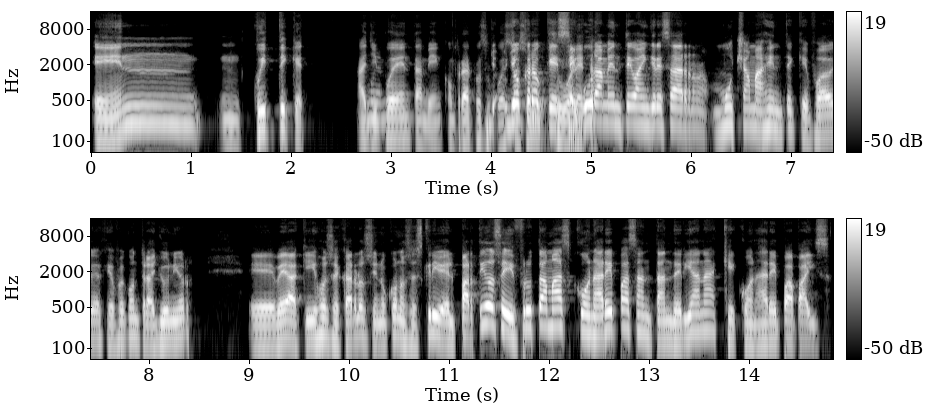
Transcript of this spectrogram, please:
en Quick Ticket. Allí pueden también comprar, por supuesto. Yo, creo que seguramente va a ingresar mucha más gente que fue, que fue contra Junior eh, ve aquí José Carlos, si no conoce, escribe, el partido se disfruta más con arepa santanderiana que con arepa paisa.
